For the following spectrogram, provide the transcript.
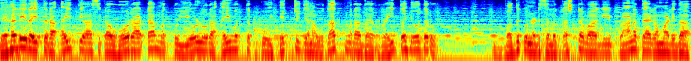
ದೆಹಲಿ ರೈತರ ಐತಿಹಾಸಿಕ ಹೋರಾಟ ಮತ್ತು ಏಳ್ನೂರ ಐವತ್ತಕ್ಕೂ ಹೆಚ್ಚು ಜನ ಹುತಾತ್ಮರಾದ ರೈತ ಯೋಧರು. ಬದುಕು ನಡೆಸಲು ಕಷ್ಟವಾಗಿ ಪ್ರಾಣತ್ಯಾಗ ಮಾಡಿದ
